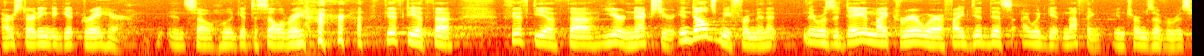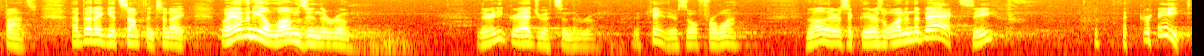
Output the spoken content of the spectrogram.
are starting to get gray hair. And so we'll get to celebrate our 50th, uh, 50th uh, year next year. Indulge me for a minute. There was a day in my career where if I did this, I would get nothing in terms of a response. I bet I get something tonight. Do I have any alums in the room? Are there any graduates in the room? Okay, there's 0 for 1. No, there's, a, there's one in the back, see? Great.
